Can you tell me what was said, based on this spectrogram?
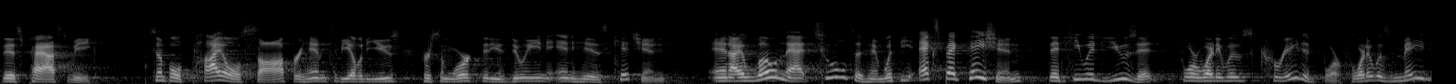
this past week simple tile saw for him to be able to use for some work that he's doing in his kitchen. And I loaned that tool to him with the expectation that he would use it for what it was created for, for what it was made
